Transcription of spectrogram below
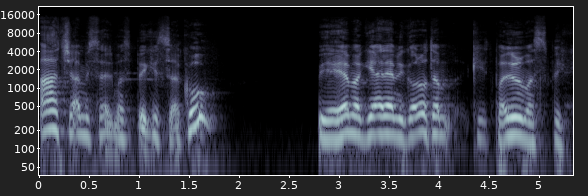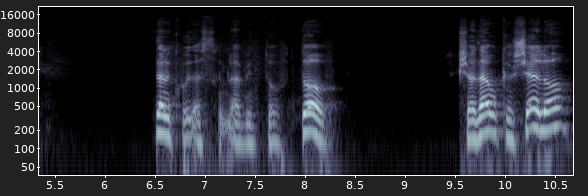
עד שעם ישראל מספיק יצעקו, ויהיה מגיע אליהם לגאול אותם, כי התפללו מספיק. זה הנקודה שצריכים להבין טוב. טוב, כשאדם קשה לו,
